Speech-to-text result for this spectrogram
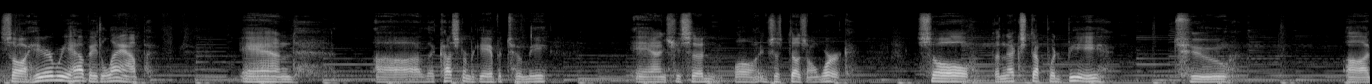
So here we have a lamp and uh, the customer gave it to me and she said, well, it just doesn't work. So the next step would be to uh,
